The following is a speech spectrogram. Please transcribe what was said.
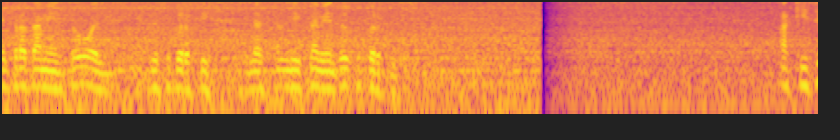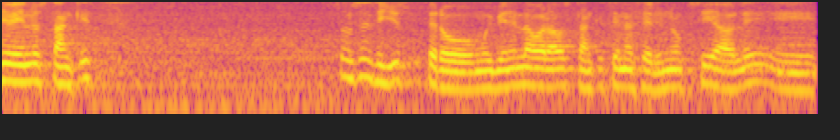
el tratamiento de superficie, el alistamiento de superficie. Aquí se ven los tanques son sencillos pero muy bien elaborados tanques en acero inoxidable. Eh,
